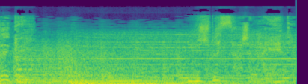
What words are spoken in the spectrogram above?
بجري. مش بس عشان حياتي.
